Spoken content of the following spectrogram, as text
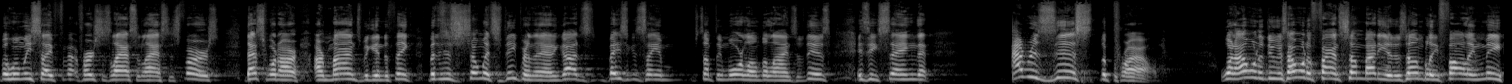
But when we say first is last and last is first, that's what our, our minds begin to think. But this is so much deeper than that. And God's basically saying something more along the lines of this is he's saying that I resist the proud. What I want to do is I want to find somebody that is humbly following me,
